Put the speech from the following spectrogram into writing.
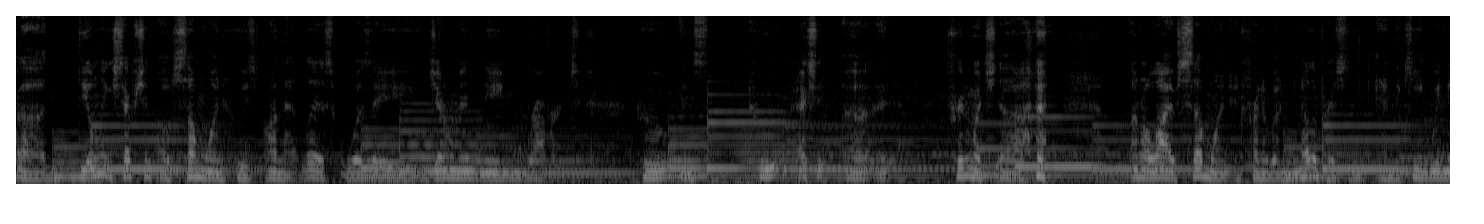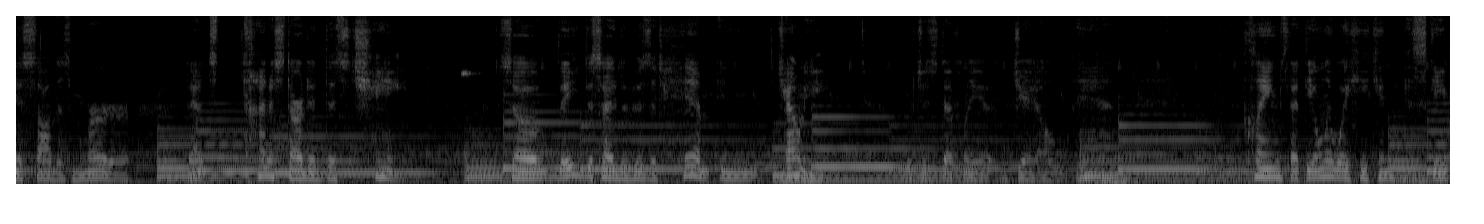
Uh, the only exception of someone who's on that list was a gentleman named Robert, who ins- who actually uh, pretty much uh, unalive someone in front of another person, and the key witness saw this murder that kind of started this chain. So they decided to visit him in county, which is definitely a jail, and claims that the only way he can escape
